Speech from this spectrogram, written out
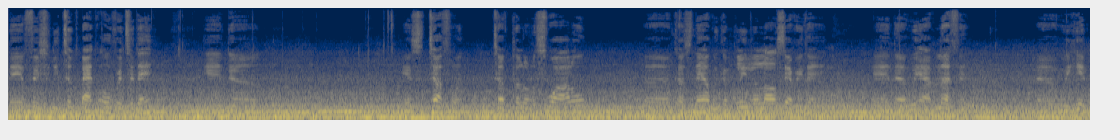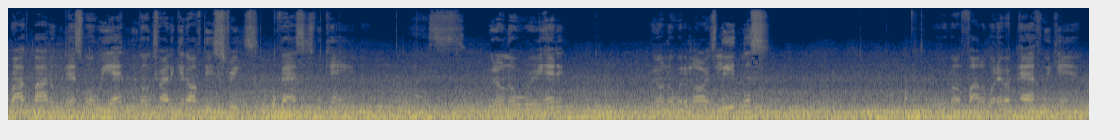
They officially took back over today. And uh, it's a tough one, tough pillow to swallow, now we completely lost everything, and uh, we have nothing. Uh, we hit rock bottom. That's where we at. We're gonna try to get off these streets as fast as we can. Yes. We don't know where we're headed. We don't know where the Lord's leading us. We're gonna follow whatever path we can.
